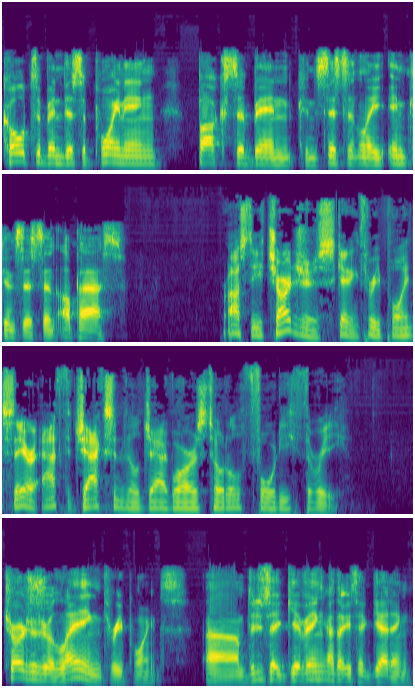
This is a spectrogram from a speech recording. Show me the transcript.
Colts have been disappointing. Bucks have been consistently inconsistent. I'll pass. Ross, the Chargers getting three points. They are at the Jacksonville Jaguars, total 43. Chargers are laying three points. Um, did you say giving? I thought you said getting.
